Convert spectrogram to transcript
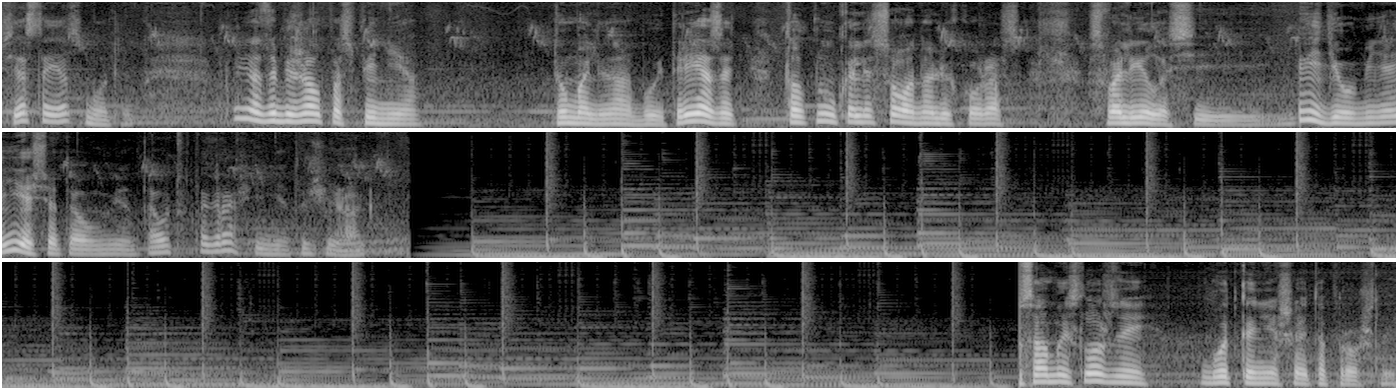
Все стоят, смотрят. Я забежал по спине. Думали, надо будет резать. Толкнул колесо, оно легко раз свалилось. И... Видео у меня есть этого момента, а вот фотографий нет, очень жаль. Самый сложный год, конечно, это прошлый.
